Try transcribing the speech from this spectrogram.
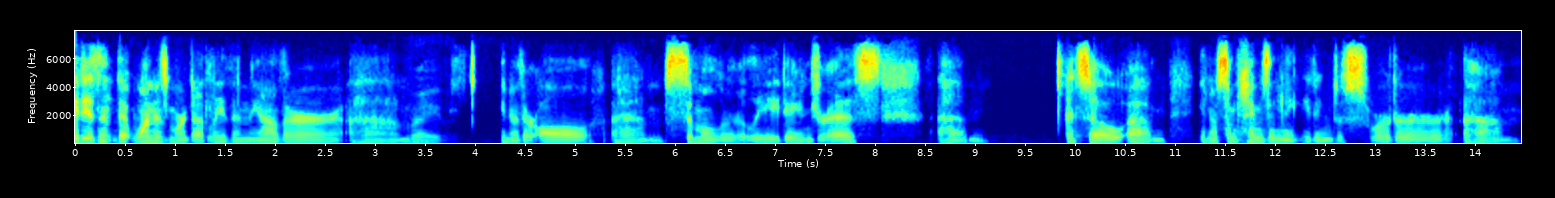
it isn't that one is more deadly than the other um, right. you know they're all um, similarly dangerous. Um, and so um, you know sometimes in the eating disorder um,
